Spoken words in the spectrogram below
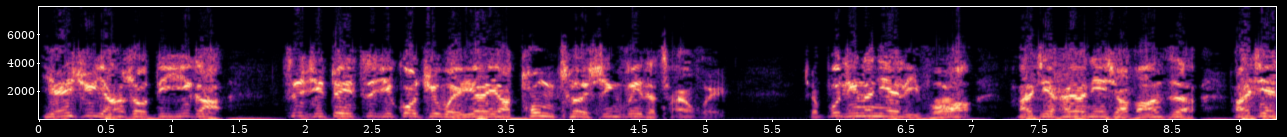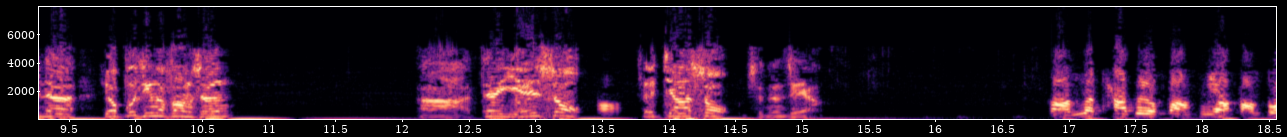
延续阳寿，第一个自己对自己过去违愿要痛彻心扉的忏悔，就不停的念礼佛。而且还要念小房子，而且呢要不停的放生，啊，在延寿，在加寿，只能这样。啊，那他这个放生要放多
